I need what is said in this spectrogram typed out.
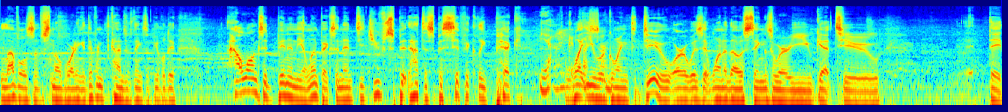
levels of snowboarding and different kinds of things that people do. How long's it been in the Olympics? And then did you sp- have to specifically pick Yeah, good what you were going to do, or was it one of those things where you get to they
